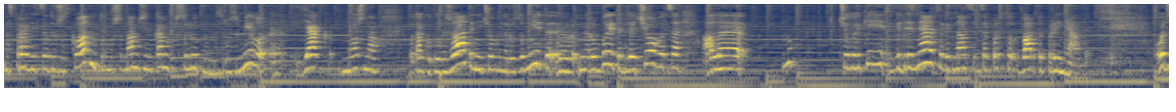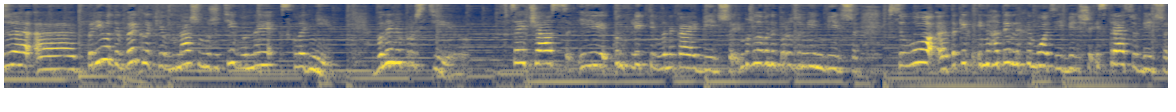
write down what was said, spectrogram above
Насправді це дуже складно, тому що нам, жінкам, абсолютно не зрозуміло, е, як можна отак от лежати, нічого не розуміти, е, не робити, для чого це. Але ну, чоловіки відрізняються від нас, і це просто варто прийняти. Отже, е, періоди викликів в нашому житті вони складні, вони непрості. В цей час і конфліктів виникає більше, і можливо непорозумінь більше, всього е, таких і негативних емоцій більше, і стресу більше.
